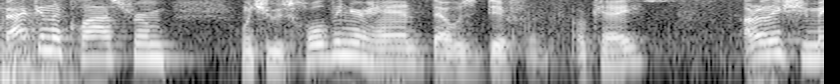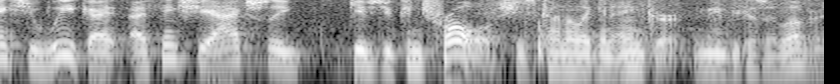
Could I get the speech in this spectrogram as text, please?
Back in the classroom, when she was holding your hand, that was different, okay? I don't think she makes you weak. I, I think she actually gives you control. She's kind of like an anchor. You mean because I love her?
